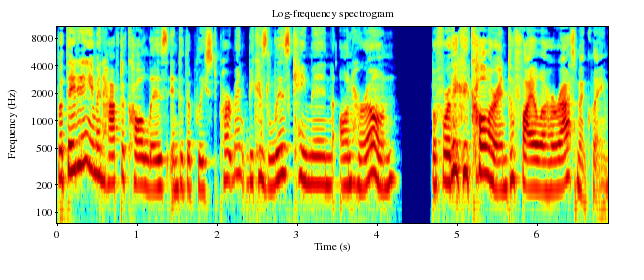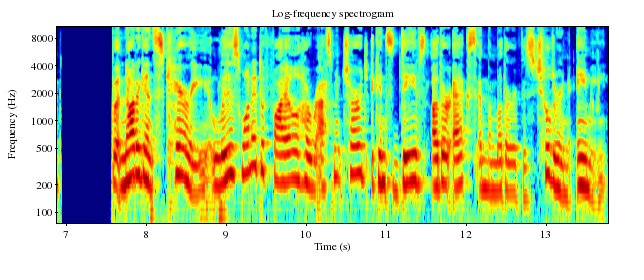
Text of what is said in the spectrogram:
But they didn't even have to call Liz into the police department because Liz came in on her own before they could call her in to file a harassment claim. But not against Cari. Liz wanted to file a harassment charge against Dave's other ex and the mother of his children, Amy.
